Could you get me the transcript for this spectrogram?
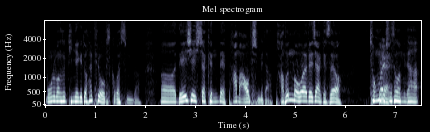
뭐 오늘 방송 긴 얘기도 할 필요 없을 것 같습니다. 어, 4시에 시작했는데 밤 9시입니다. 밥은 먹어야 되지 않겠어요? 정말 예. 죄송합니다.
